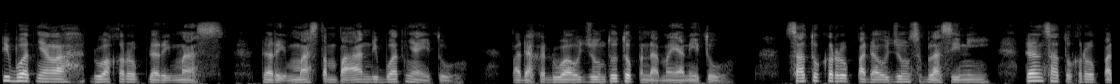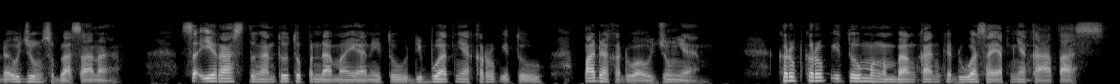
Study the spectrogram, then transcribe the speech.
Dibuatnyalah dua kerup dari emas, dari emas tempaan dibuatnya itu, pada kedua ujung tutup pendamaian itu. Satu kerup pada ujung sebelah sini, dan satu kerup pada ujung sebelah sana. Seiras dengan tutup pendamaian itu dibuatnya kerup itu pada kedua ujungnya. Kerup-kerup itu mengembangkan kedua sayapnya ke atas.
